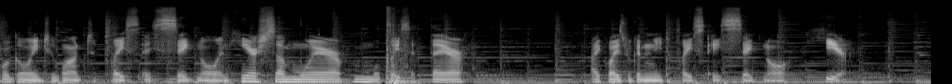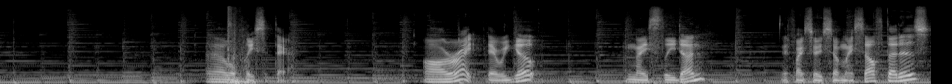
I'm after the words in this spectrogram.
We're going to want to place a signal in here somewhere. Hmm, we'll place it there. Likewise, we're going to need to place a signal here. Uh, we'll place it there. All right, there we go. Nicely done. If I say so myself, that is.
